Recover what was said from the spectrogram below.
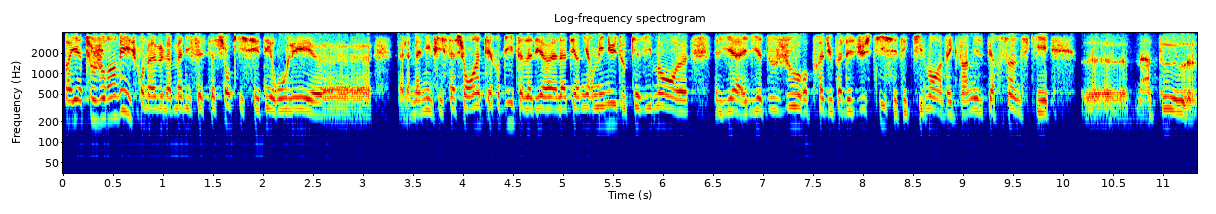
bah, Il y a toujours un risque. On a vu la manifestation qui s'est déroulée, euh, la manifestation interdite à la, dernière minute, ou quasiment euh, il, y a, il y a deux jours, près du palais de justice, effectivement, avec 20 000 personnes, ce qui est euh, un peu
